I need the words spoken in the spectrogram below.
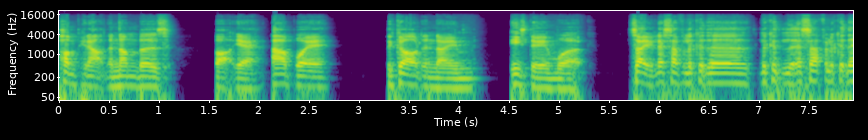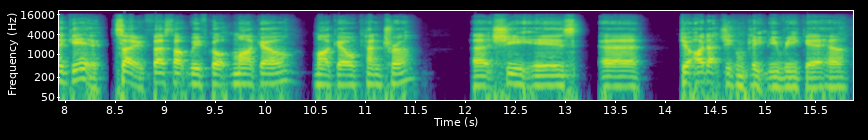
pumping out the numbers. But yeah, our boy, the Garden Gnome, he's doing work. So let's have a look at the look at let's have a look at their gear. So first up, we've got Margel Margel Kantra. Uh, she is uh, I'd actually completely re-gear her.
